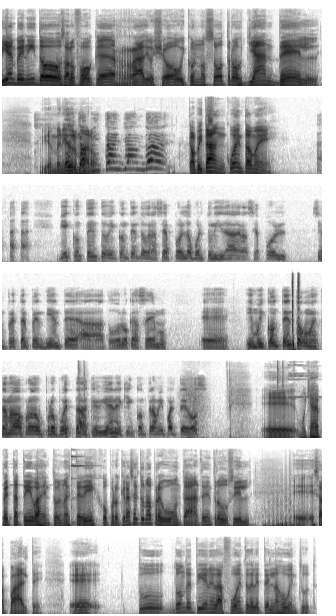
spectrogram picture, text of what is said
Bienvenidos a los Fokker Radio Show y con nosotros Yandel. Bienvenido, El hermano. Capitán Yandel. Capitán, cuéntame. Bien contento, bien contento. Gracias por la oportunidad, gracias por siempre estar pendiente a, a todo lo que hacemos. Eh, y muy contento con esta nueva pro- propuesta que viene, que encontra mi parte 2. Eh, muchas expectativas en torno a este disco, pero quiero hacerte una pregunta antes de introducir eh, esa parte. Eh, ¿Tú dónde tienes la fuente de la eterna juventud?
